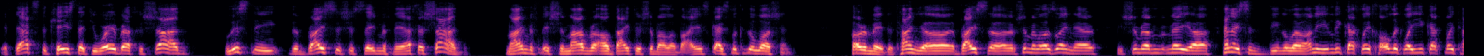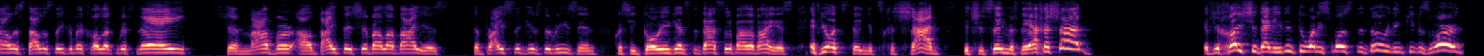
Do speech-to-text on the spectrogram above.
If that's the case that you worry about chashad, listening, the Brisa should say mifnei chashad. Guys, look at the lashon. Harame, the Tanya, Brisa, Rav Shimon Lazamer, Mishum Rav Meya, Hanaisin Dina Leoni, Likach Lecholik, Layikach Boitalis, Talis Lika Becholak, Mifnei, Shemaver Al Daita Shebalabayas. The Brisa gives the reason because you're going against the Das of Balabayas. If you're saying it's Chashad, it should say Mifnei Chashad. If you're Choshed that he didn't do what he's supposed to do, he didn't keep his word,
